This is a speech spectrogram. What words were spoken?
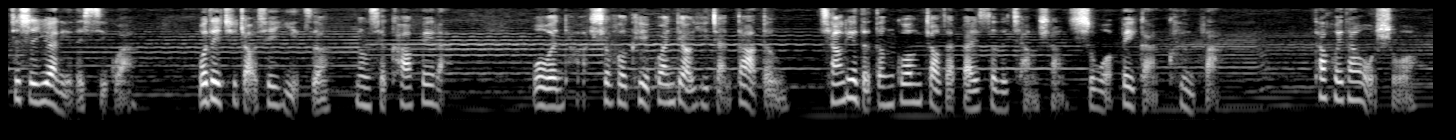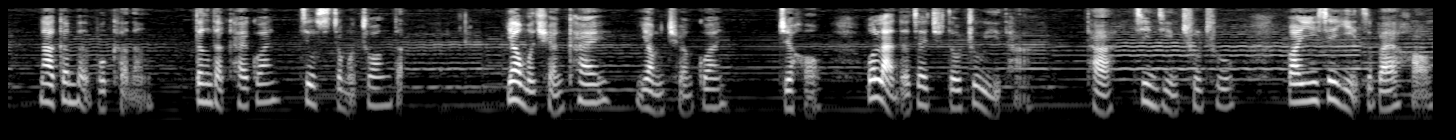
这是院里的习惯。我得去找些椅子，弄些咖啡来。”我问他是否可以关掉一盏大灯，强烈的灯光照在白色的墙上，使我倍感困乏。他回答我说：“那根本不可能，灯的开关就是这么装的。”要么全开，要么全关。之后，我懒得再去多注意他。他进进出出，把一些椅子摆好，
